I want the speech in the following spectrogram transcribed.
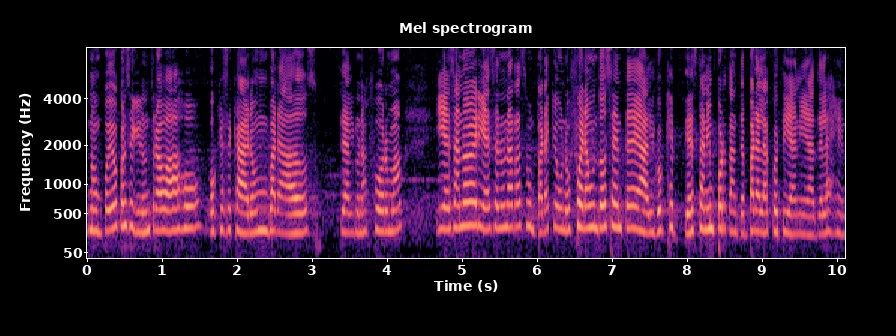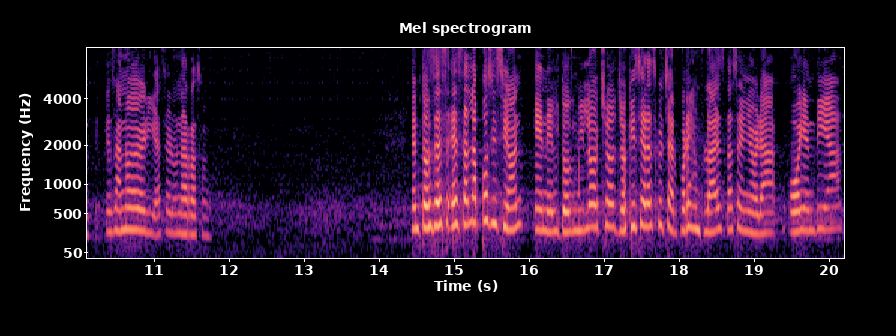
no han podido conseguir un trabajo o que se quedaron varados de alguna forma y esa no debería ser una razón para que uno fuera un docente de algo que es tan importante para la cotidianidad de la gente. Esa no debería ser una razón. Entonces, esta es la posición en el 2008. Yo quisiera escuchar, por ejemplo, a esta señora hoy en día,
